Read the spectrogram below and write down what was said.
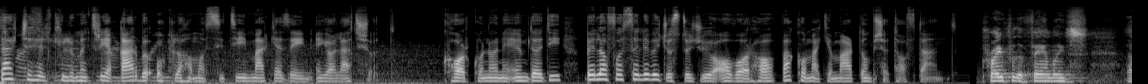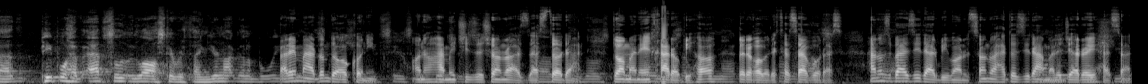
در 40 کیلومتری غرب اوکلاهوما سیتی مرکز این ایالت شد. کارکنان امدادی بلافاصله به جستجوی آوارها و کمک مردم شتافتند. برای مردم دعا کنیم. آنها همه چیزشان را از دست دادن. دامنه خرابی ها به قابل تصور است. هنوز بعضی در بیمارستان و حتی زیر عمل جراحی هستند.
